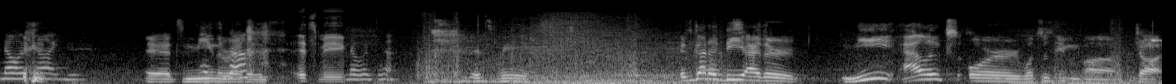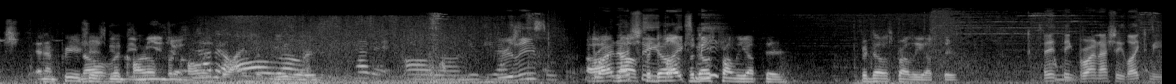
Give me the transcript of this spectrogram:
No, it's not you. yeah, it's me and the not. redhead. It's me. No, it's not. It's me. It's gotta be either me, Alex, or what's his name, uh, Josh. And I'm pretty sure it's gonna Ricardo be me and for You Josh. have it all wrong. You have it all wrong. You, you Really? so Uh, Brian no, actually Fidel, likes Fidel's me? probably up there. Fidel's probably up there. I didn't think Brian actually liked me.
